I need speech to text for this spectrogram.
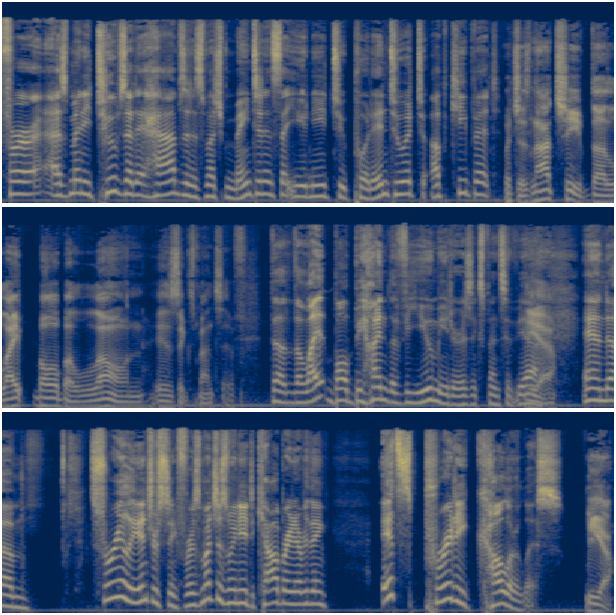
for as many tubes that it has and as much maintenance that you need to put into it to upkeep it. Which is not cheap. The light bulb alone is expensive. The the light bulb behind the VU meter is expensive, yeah. Yeah. And um, it's really interesting. For as much as we need to calibrate everything, it's pretty colorless. Yeah.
